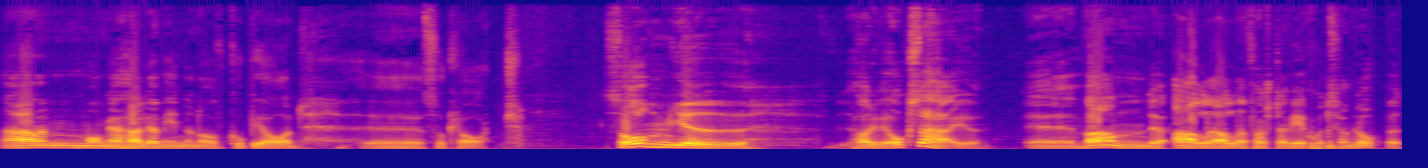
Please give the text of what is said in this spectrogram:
ja många härliga minnen av Kopiad eh, såklart. Som ju, hörde vi också här ju, eh, vann det allra, allra första V75-loppet.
